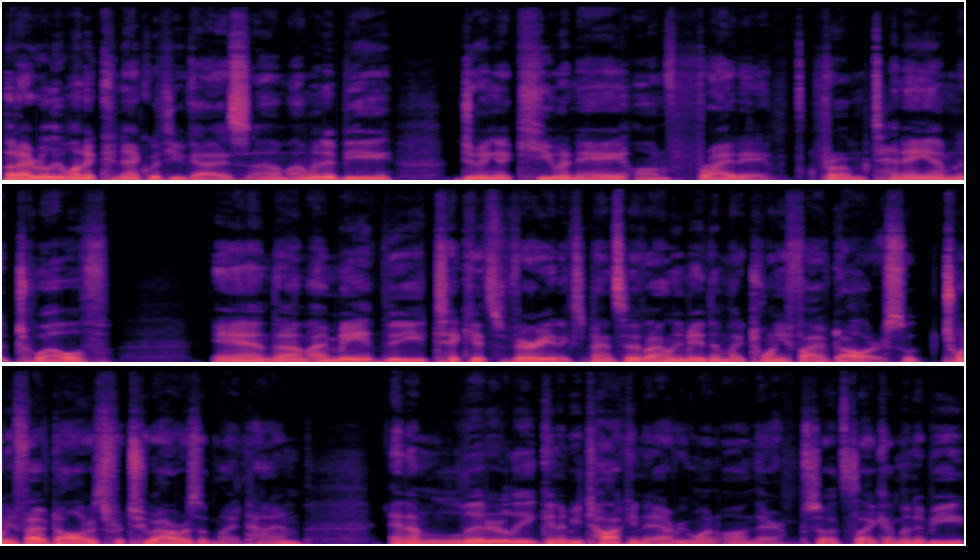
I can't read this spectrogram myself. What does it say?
But I really want to connect with you guys. Um, I'm going to be doing a Q&A on Friday from 10 a.m. to 12. And um, I made the tickets very inexpensive. I only made them like $25. So $25 for two hours of my time. And I'm literally going to be talking to everyone on there. So it's like I'm going to be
